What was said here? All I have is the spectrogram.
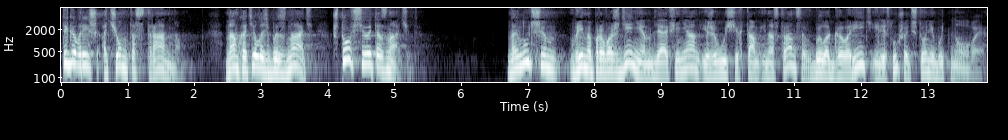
Ты говоришь о чем-то странном. Нам хотелось бы знать, что все это значит. Наилучшим времяпровождением для афинян и живущих там иностранцев было говорить или слушать что-нибудь новое.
